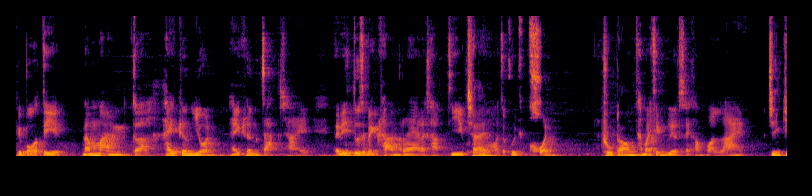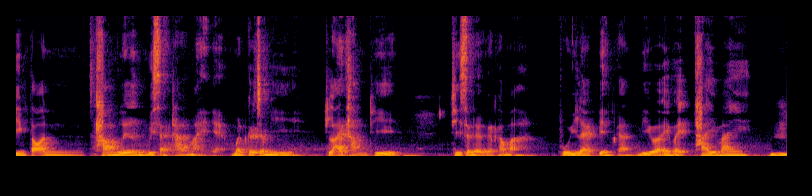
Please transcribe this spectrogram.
คือปกติน้ำมันก็ให้เครื่องยนต์ให้เครื่องจักรใช้ แต่นี่ดูจะเป็นครั้งแรกนะครับ ที่ใช่พอจะคุยกับคน ถูกต้องทำไมถึงเลือกใช้คำว่า life จริง ๆ ตอนทำเรื่องวิสัยทัศน์ใหม่เนี่ยมันก็จะมีหลายคำที่ที่เสนอกันเข้ามา คุยแลกเปลี่ยนกัน มีว่าเอ้ยไอ้ไทยไหม อืม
